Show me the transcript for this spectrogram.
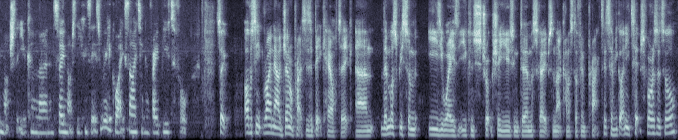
much that you can learn and so much that you can see. It's really quite exciting and very beautiful. So, obviously, right now, general practice is a bit chaotic. Um, there must be some easy ways that you can structure using dermoscopes and that kind of stuff in practice. Have you got any tips for us at all?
